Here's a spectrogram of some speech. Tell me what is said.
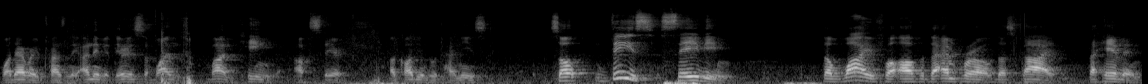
whatever you translate. Anyway, there is one one king upstairs, according to Chinese. So this saving the wife of the emperor of the sky, the heaven,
